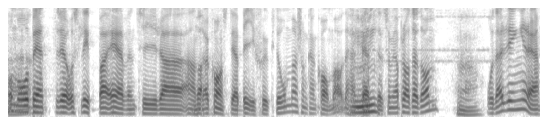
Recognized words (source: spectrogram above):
Och må bättre och slippa äventyra andra konstiga bisjukdomar som kan komma av det här Mm. fettet som vi har pratat om. Och där ringer det.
